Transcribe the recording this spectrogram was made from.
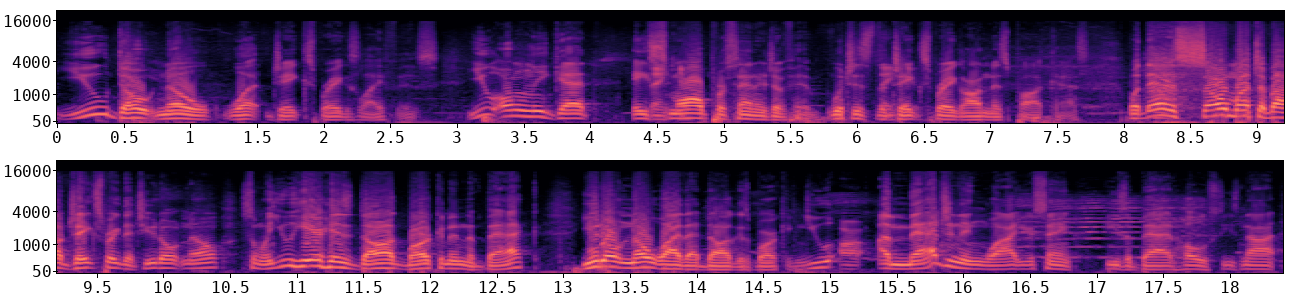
You don't know what Jake Sprague's life is. You only get a Thank small percentage of him, which is the Thank Jake you. Sprague on this podcast. But there is so much about Jake Sprague that you don't know. So when you hear his dog barking in the back, you don't know why that dog is barking. You are imagining why you're saying he's a bad host. He's not.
